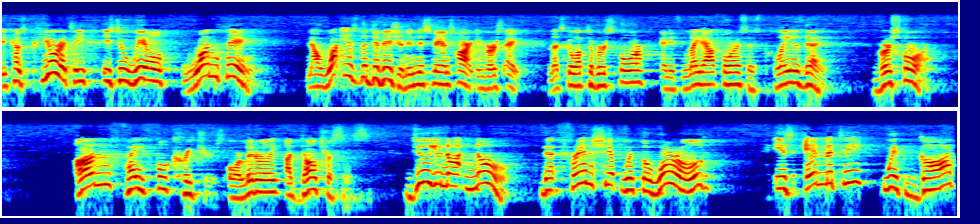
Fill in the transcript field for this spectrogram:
because purity is to will one thing. Now, what is the division in this man's heart in verse 8? Let's go up to verse 4, and it's laid out for us as plain as day. Verse 4. Unfaithful creatures, or literally adulteresses, do you not know that friendship with the world is enmity with God?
